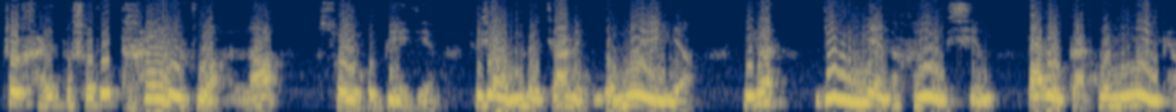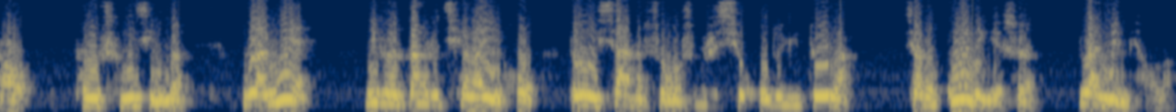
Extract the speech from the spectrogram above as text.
这孩子的舌头太软了，所以会变形。就像我们在家里和面一样，你看硬面它很有形，包括擀出来的面条。它是成型的软面，你可能当时切完以后，等你下的时候，是不是稀糊涂一堆了？下到锅里也是烂面条了。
